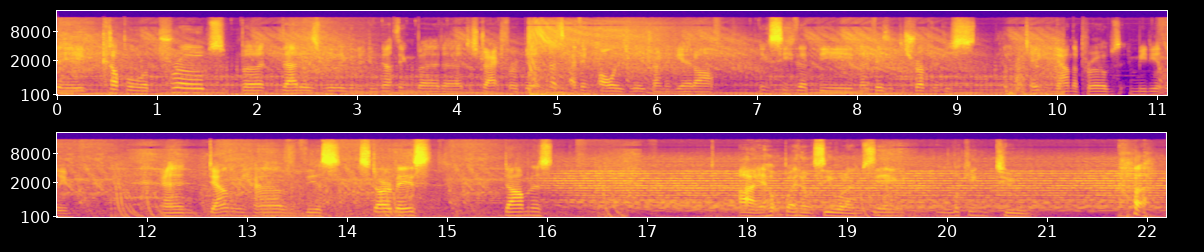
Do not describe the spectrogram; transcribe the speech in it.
a couple of probes, but that is really going to do nothing but uh, distract for a bit. That's, I think, all he's really trying to get off. You can see that the Metaphasic Disruptor just taking down the probes immediately. And down we have this starbase. Dominus, I hope I don't see what I'm seeing, looking to...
